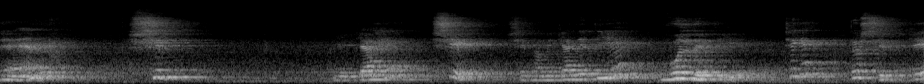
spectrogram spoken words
देन शिप ये क्या है? शिप शिप हमें क्या देती है? वुल देती है। ठीक है? तो शिप के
